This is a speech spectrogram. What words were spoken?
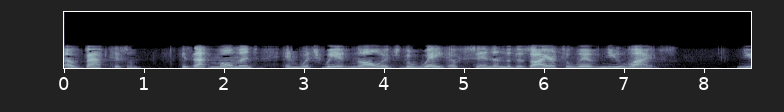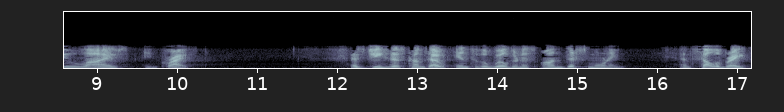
of baptism is that moment in which we acknowledge the weight of sin and the desire to live new lives, new lives in Christ. As Jesus comes out into the wilderness on this morning and celebrates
